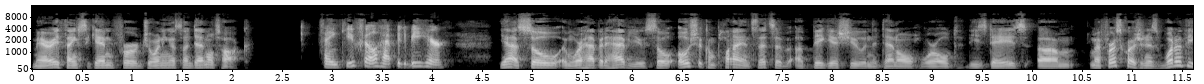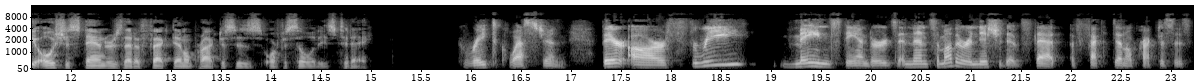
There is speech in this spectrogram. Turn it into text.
Mary, thanks again for joining us on Dental Talk. Thank you, Phil. Happy to be here. Yeah, so, and we're happy to have you. So, OSHA compliance, that's a, a big issue in the dental world these days. Um, my first question is what are the OSHA standards that affect dental practices or facilities today? Great question. There are three main standards and then some other initiatives that affect dental practices.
